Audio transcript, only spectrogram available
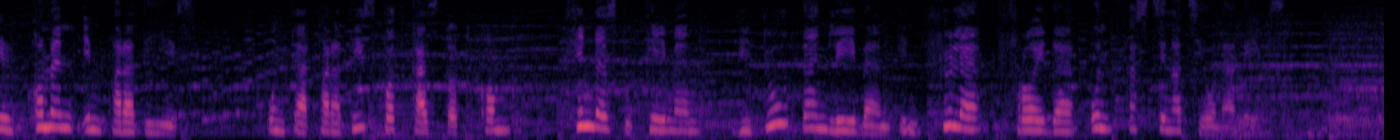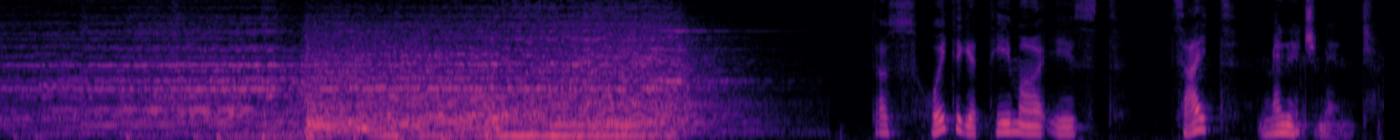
Willkommen im Paradies. Unter paradiespodcast.com findest du Themen, wie du dein Leben in Fülle, Freude und Faszination erlebst. Das heutige Thema ist Zeitmanagement.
